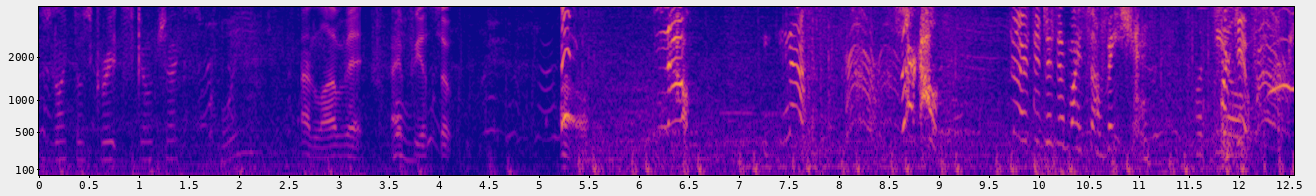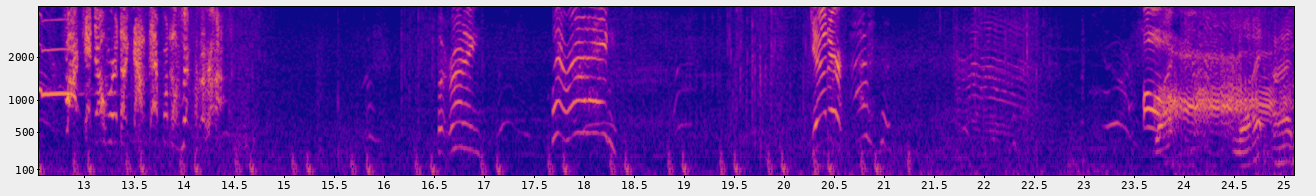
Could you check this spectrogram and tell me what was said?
Is it like those great skill checks, boy? I love it. I oh. feel so. Uh-oh. No! No! Circle! My salvation! What Fuck you! deal? Fuck it over the goddamn. Quit running. Quit running. Get her! Oh! What? I had.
